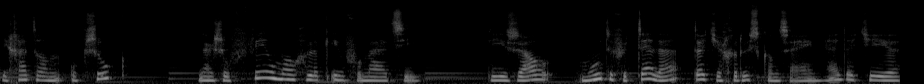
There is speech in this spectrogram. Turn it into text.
Je gaat dan op zoek naar zoveel mogelijk informatie die je zou moeten vertellen dat je gerust kan zijn, hè? dat je je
